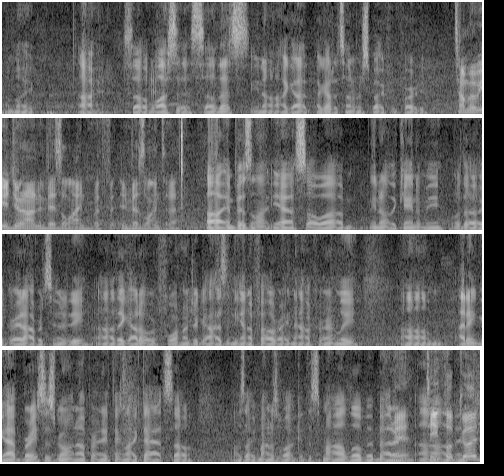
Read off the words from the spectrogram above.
I'm like, all right, so watch this. So that's, you know, I got I got a ton of respect for Purdy. Tell me what you're doing on Invisalign with Invisalign today. Uh, Invisalign, yeah. So, um, you know, they came to me with a great opportunity. Uh, they got over 400 guys in the NFL right now currently. Um, I didn't have braces growing up or anything like that, so I was like, might as well get the smile a little bit better. Yeah, teeth Um, look and, good.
